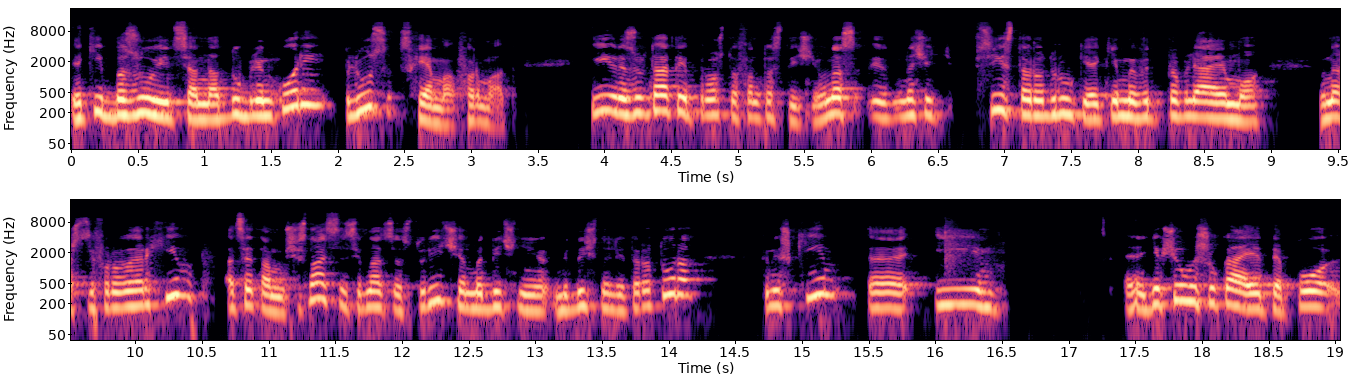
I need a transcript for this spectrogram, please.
який базується на Core плюс схема формат. І результати просто фантастичні. У нас, е, значить, всі стародруки, які ми відправляємо в наш цифровий архів, а це там 16-17 сторіччя, медичні, медична література, книжки. Е, і е, якщо ви шукаєте по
